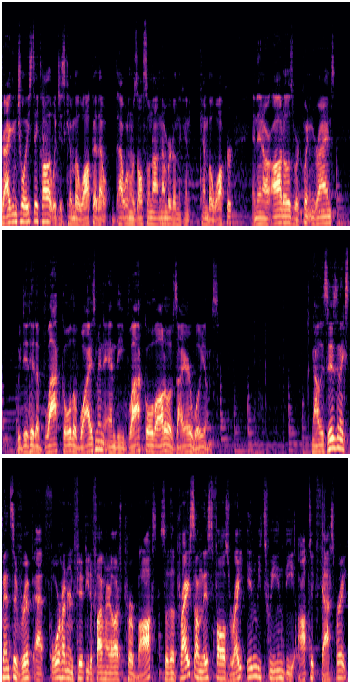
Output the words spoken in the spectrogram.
Dragon choice they call it, which is Kemba Walker. That that one was also not numbered on the Kemba Walker. And then our autos were Quentin Grimes. We did hit a black gold of Wiseman and the black gold auto of Ziaire Williams. Now this is an expensive rip at $450 to $500 per box. So the price on this falls right in between the Optic Fast Break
